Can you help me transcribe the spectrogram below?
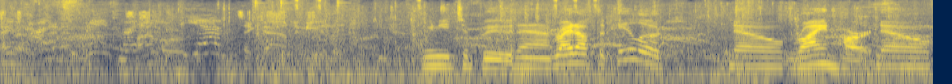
payload take down immediately. We need to boot them right off the payload. No, Reinhardt. No.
